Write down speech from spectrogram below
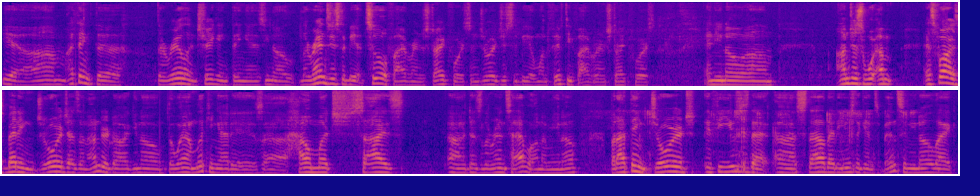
Yeah, um, I think the the real intriguing thing is, you know, Lorenz used to be a 205er in the Strikeforce, and George used to be a 155er in Strikeforce. And you know, um, I'm just I'm as far as betting George as an underdog. You know, the way I'm looking at it is uh, how much size uh, does Lorenz have on him? You know. But I think George, if he uses that uh, style that he used against Benson, you know, like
